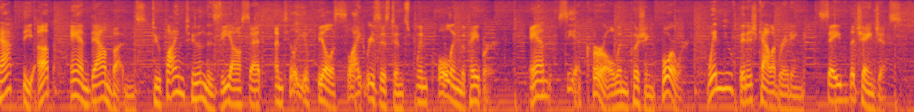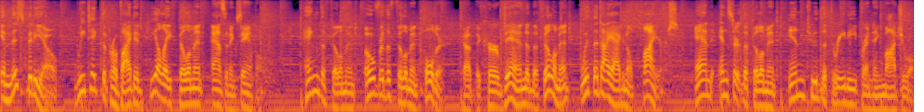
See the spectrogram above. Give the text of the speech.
Tap the up and down buttons to fine-tune the Z offset until you feel a slight resistance when pulling the paper and see a curl when pushing forward. When you finish calibrating, save the changes. In this video, we take the provided PLA filament as an example. Hang the filament over the filament holder, cut the curved end of the filament with the diagonal pliers, and insert the filament into the 3D printing module.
